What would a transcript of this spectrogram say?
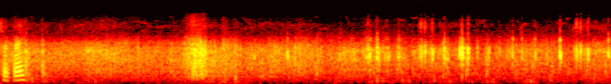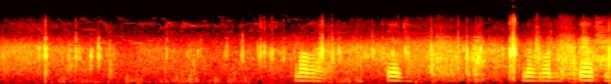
Czekaj. Dobra, jedzie. Bez wody. Pięknie.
